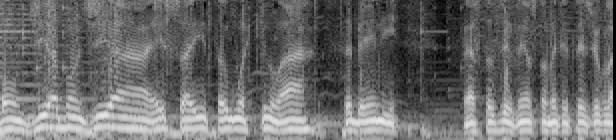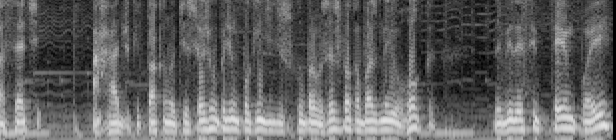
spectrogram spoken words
Bom dia, bom dia. É isso aí, estamos aqui no ar. CBN Festas e Eventos 93,7, a rádio que toca notícia. Hoje eu vou pedir um pouquinho de desculpa para vocês, estou com a voz meio rouca devido a esse tempo aí.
